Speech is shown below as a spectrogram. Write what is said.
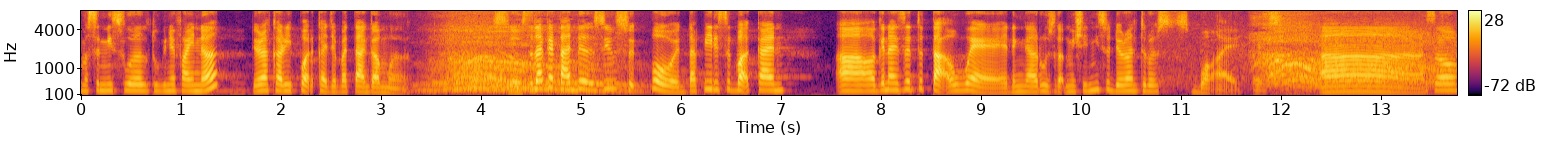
masa Miss World tu punya final, diorang akan report kat Jabatan Agama. So sedangkan tak ada swimsuit pun tapi disebabkan uh, organizer tu tak aware dengan rules kat Malaysia ni so diorang terus buat. Thanks. Ah, so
